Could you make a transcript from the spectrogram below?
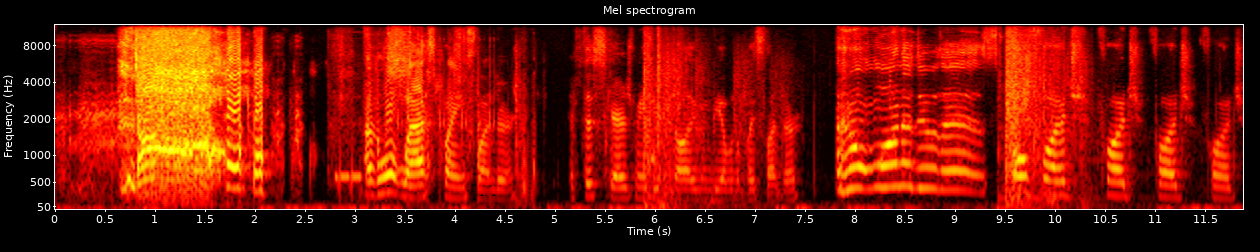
Ah! I won't last playing Slender. If this scares me, do you think I'll even be able to play Slender? I don't want to do this. Oh, fudge, fudge, fudge, fudge,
